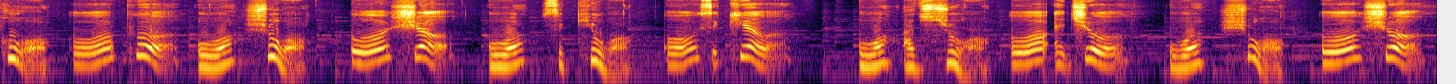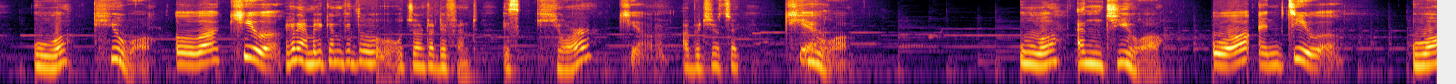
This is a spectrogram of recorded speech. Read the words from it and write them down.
পুর or poor, ও sure or sure, ও secure or secure, ও azure or adjure, ও sure or sure, ও cure or cure, এখানে আমেরিকান কিন্তু উচ্চারণটা ডিফারেন্ট ইজ কিউর cure, আর ব্রিটিশ হচ্ছে Cure. কিউর ও endure or endure, ও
